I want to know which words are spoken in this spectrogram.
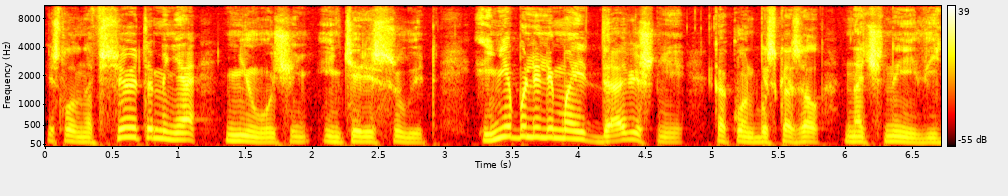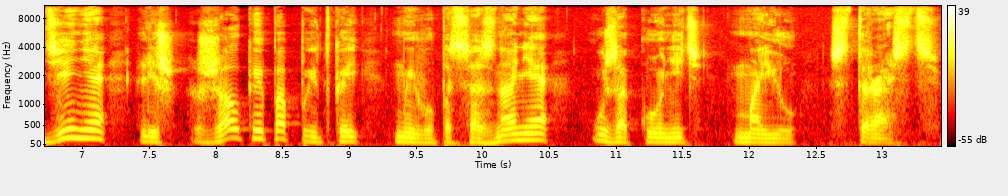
и словно все это меня не очень интересует. И не были ли мои давишние, как он бы сказал, ночные видения лишь жалкой попыткой моего подсознания узаконить мою страсть?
